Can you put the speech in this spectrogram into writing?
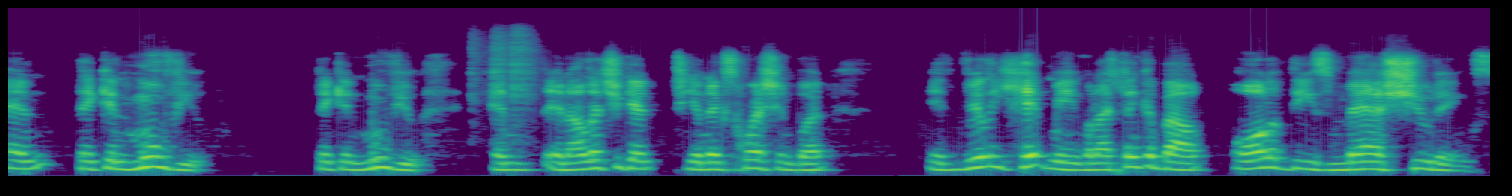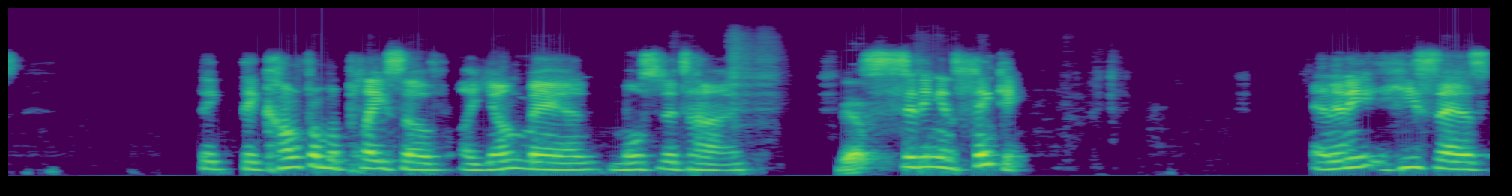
and they can move you. They can move you. And and I'll let you get to your next question, but it really hit me when I think about all of these mass shootings. They they come from a place of a young man most of the time yep. sitting and thinking. And then he, he says,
